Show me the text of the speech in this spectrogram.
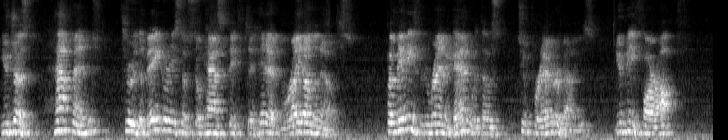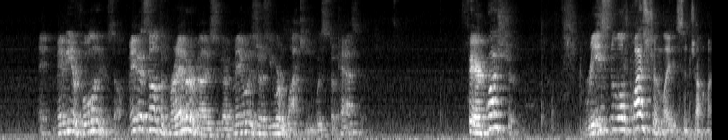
you just happened through the vagaries of stochastics to hit it right on the nose. But maybe if you ran again with those two parameter values, you'd be far off. Maybe you're fooling yourself. Maybe it's not the parameter values you got. Maybe it was just you were lucky with stochastic. Fair question. Reasonable question, ladies and gentlemen.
